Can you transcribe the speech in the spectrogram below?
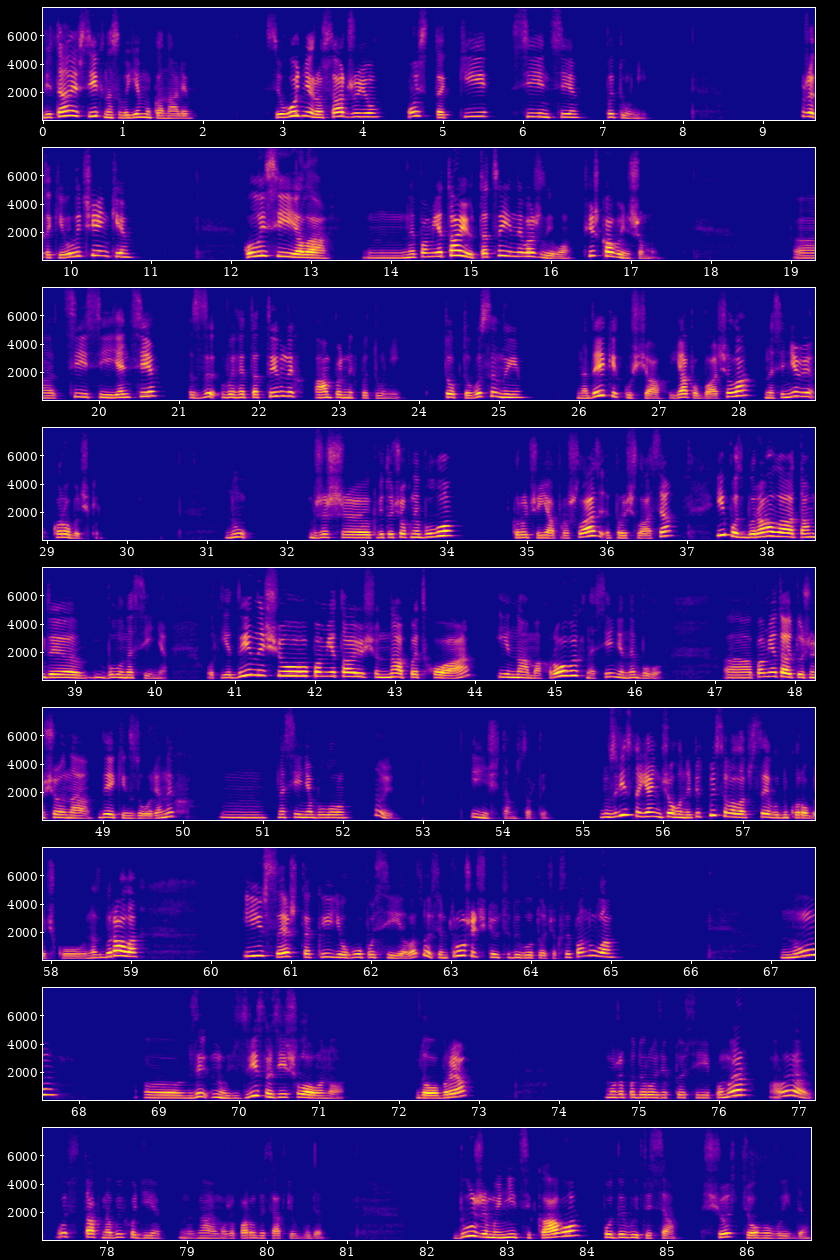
Вітаю всіх на своєму каналі. Сьогодні розсаджую ось такі сіянці петуній. Вже такі величенькі. Коли сіяла, не пам'ятаю, та це і не важливо. Фішка в іншому. Е, Ці сіянці з вегетативних ампельних петуній. Тобто восени на деяких кущах я побачила насіннєві коробочки. Ну, вже ж е, квіточок не було. Коротше, я пройшла, пройшлася і позбирала там, де було насіння. От єдине, що пам'ятаю, що на петхоа і на махрових насіння не було. Пам'ятаю точно, що на деяких зоряних насіння було, ну і інші там сорти. Ну, звісно, я нічого не підписувала, все в одну коробочку назбирала. І все ж таки його посіяла. Зовсім трошечки от сюди в лоточок сипанула. Ну, е, ну, звісно, зійшло воно добре. Може, по дорозі хтось і помер, але ось так на виході, не знаю, може, пару десятків буде. Дуже мені цікаво подивитися, що з цього вийде.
